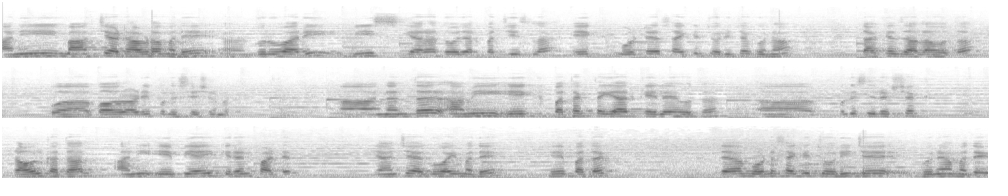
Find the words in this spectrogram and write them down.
आणि मागच्या आठवड्यामध्ये गुरुवारी वीस ग्यारा दोन हजार पच्चीसला एक मोटरसायकल चोरीचा गुन्हा दाखल झाला होता बावरवाडी पोलीस स्टेशनमध्ये. नंतर आम्ही एक पथक तयार केले होतं पोलीस निरीक्षक राहुल कताल आणि A P I Kiran Patil यांच्या अगुवाईमध्ये हे पथक त्या मोटरसायकल चोरीचे गुन्ह्यामध्ये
